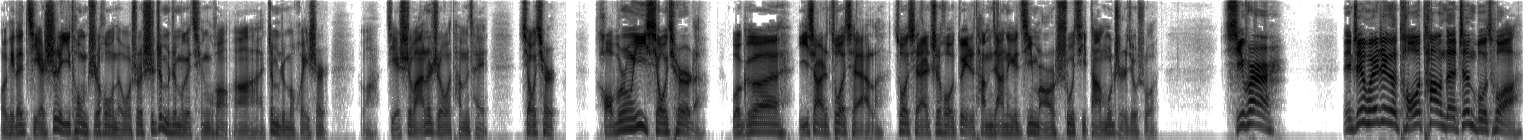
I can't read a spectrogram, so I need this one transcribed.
我给他解释了一通之后呢，我说是这么这么个情况啊，这么这么回事儿，是吧？解释完了之后，他们才消气儿。好不容易消气儿了，我哥一下坐起来了。坐起来之后，对着他们家那个鸡毛竖起大拇指就说：“媳妇儿，你这回这个头烫的真不错。”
